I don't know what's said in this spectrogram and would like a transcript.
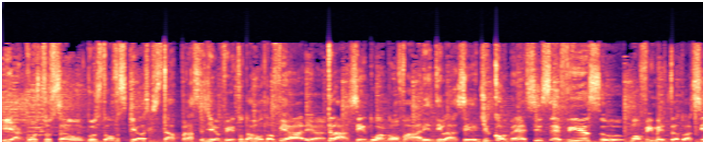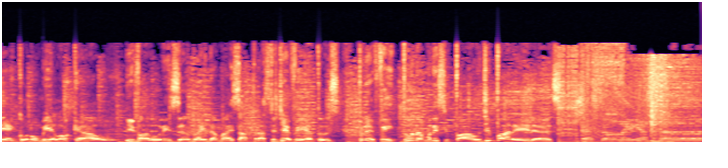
e a construção dos novos quiosques da Praça de Evento da Rodoviária, trazendo uma nova área de lazer, de comércio e serviço, movimentando assim a economia local e valorizando ainda mais a Praça de Eventos. Prefeitura Municipal de Parelhas. Gestão em ação.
